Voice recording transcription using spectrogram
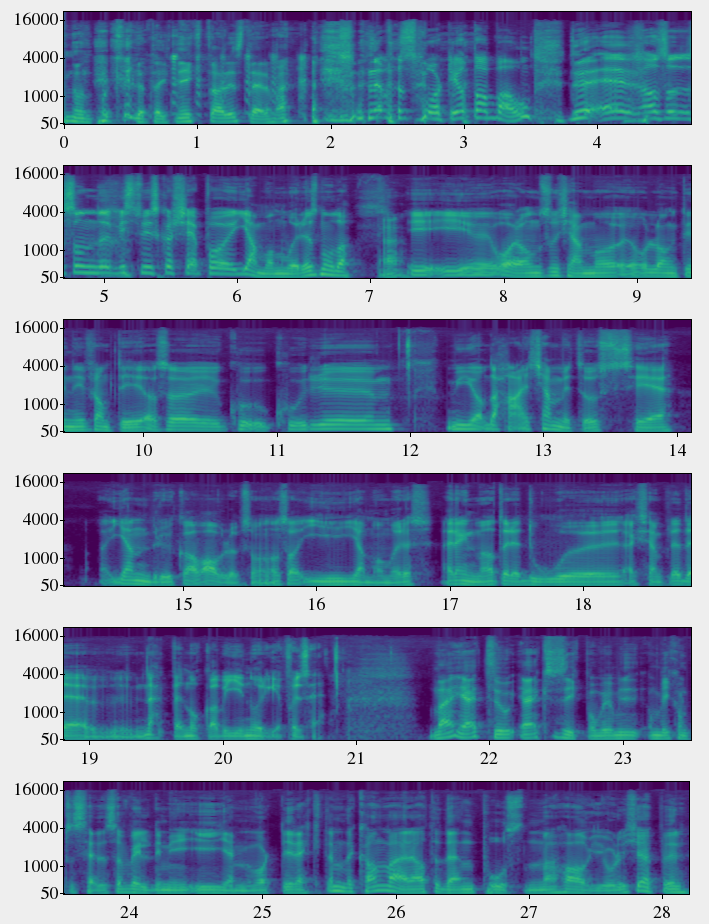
noen på kuldeteknikk til å arrestere meg. Men det var sporty å ta ballen! Du, eh, altså, sånn, hvis vi skal se på hjemmene våre nå, da, Ja. i, i årene som kommer og, og langt inn i framtid, altså, hvor, hvor uh, mye av det her kommer vi til å se gjenbruk av avløpsvann altså, i hjemmene våre? Jeg regner med at do-eksempelet det er neppe noe vi i Norge får se. Nei, jeg, tror, jeg er ikke så sikker på om vi, om vi kommer til å se det så veldig mye i hjemmet vårt direkte, men det kan være at den posen med hagejord du kjøper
